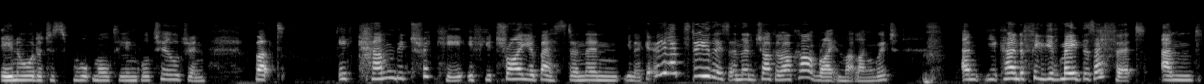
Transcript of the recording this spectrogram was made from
in order to support multilingual children. But it can be tricky if you try your best and then, you know, go, let's do this. And then child goes, I can't write in that language. and you kind of feel you've made this effort and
